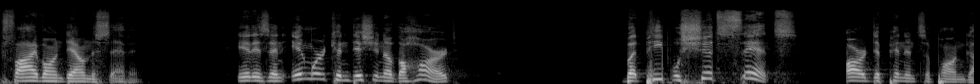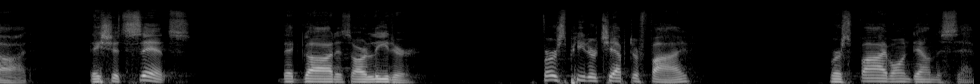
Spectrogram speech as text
5 on down to 7. It is an inward condition of the heart, but people should sense our dependence upon God. They should sense that God is our leader. 1 Peter chapter 5 verse 5 on down to 7.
